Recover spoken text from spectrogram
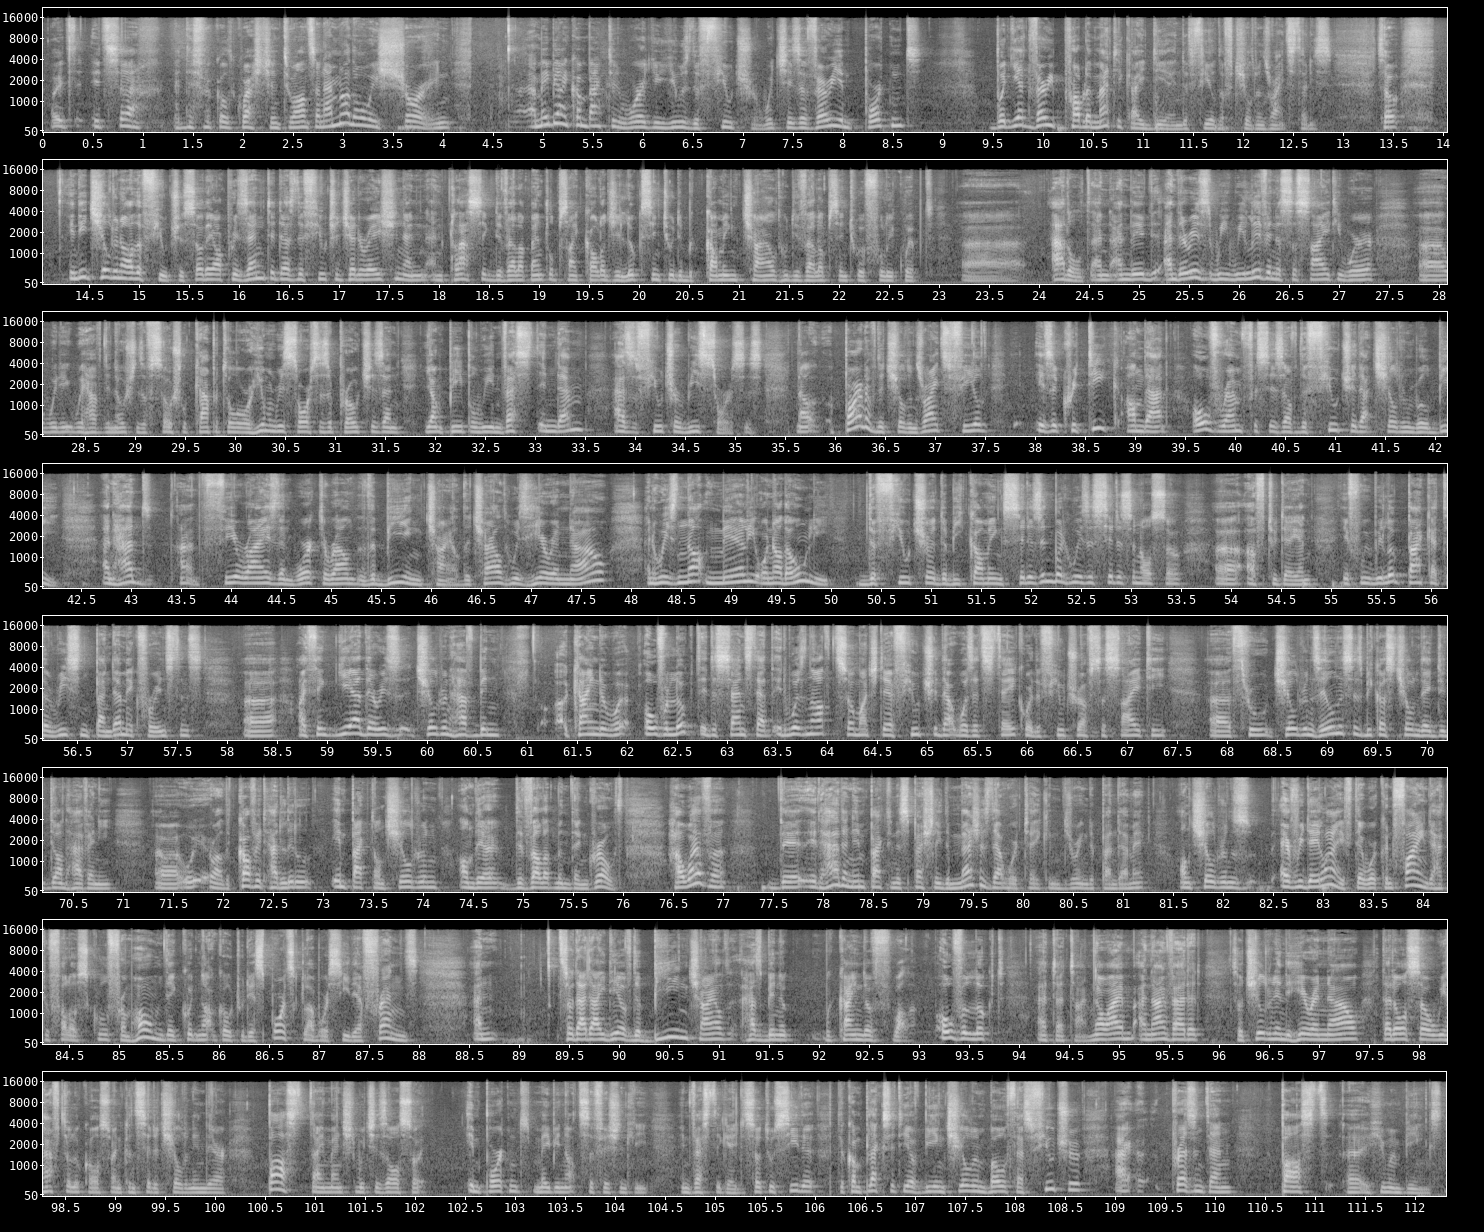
It's it's a, a, difficult question to answer, and I'm not always sure. In uh, maybe I come back to the word you use, the future, which is a very important, but yet very problematic idea in the field of children's rights studies. So. Indeed, children are the future, so they are presented as the future generation, and, and classic developmental psychology looks into the becoming child who develops into a fully equipped uh, adult. And and, they, and there is we, we live in a society where uh, we, we have the notions of social capital or human resources approaches, and young people, we invest in them as future resources. Now, part of the children's rights field is a critique on that overemphasis of the future that children will be. And had theorized and worked around the being child, the child who is here and now, and who is not merely or not only the future, the becoming citizen, but who is a citizen also uh, of today. And if we, we look back at the recent pandemic, for instance, uh, I think, yeah, there is children have been uh, kind of overlooked in the sense that it was not so much their future that was at stake or the future of society uh, through children's illnesses because children they did not have any uh, well, the COVID had little impact on children, on their development and growth. However, the, it had an impact, and especially the measures that were taken during the pandemic, on children's everyday life. They were confined, they had to follow school from home, they could not go to their sports club or see their friends. And so that idea of the being child has been a, a kind of, well, overlooked at that time. Now I'm and I've added so children in the here and now that also we have to look also and consider children in their past dimension, which is also important, maybe not sufficiently investigated. So to see the, the complexity of being children both as future, uh, present, and past uh, human beings.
